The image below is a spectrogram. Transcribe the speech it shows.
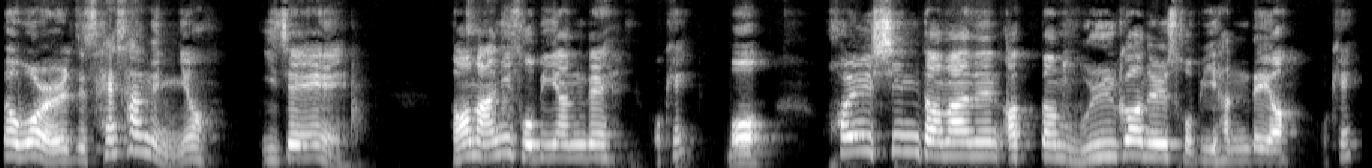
The world, 세상은요, 이제 더 많이 소비한대. 오케이? 뭐, 훨씬 더 많은 어떤 물건을 소비한대요. 오케이?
